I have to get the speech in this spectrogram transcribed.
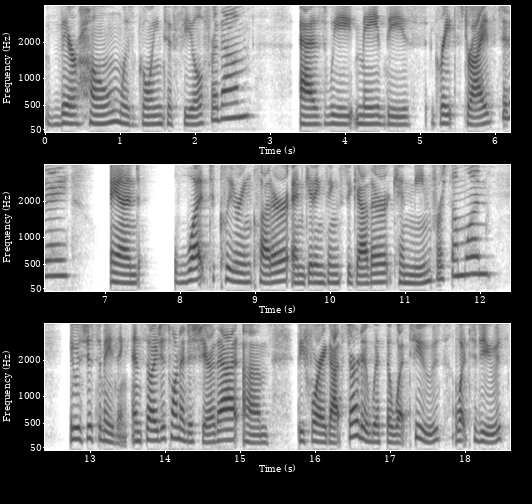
their home was going to feel for them as we made these great strides today and what clearing clutter and getting things together can mean for someone. It was just amazing. And so I just wanted to share that um, before I got started with the what to's, what to do's,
